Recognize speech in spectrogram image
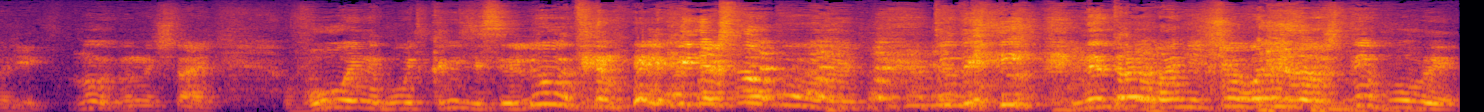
На рік. Ну, вони починають. Воїни будуть кризиси, люди, звісно, будуть. Туди не треба нічого, вони завжди були.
